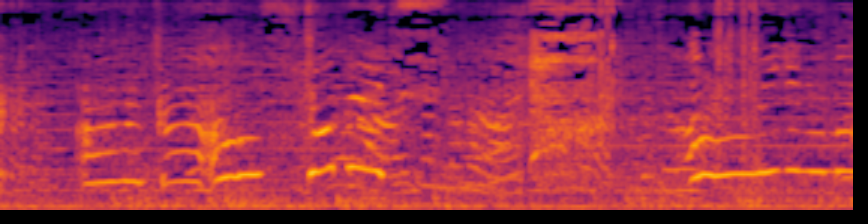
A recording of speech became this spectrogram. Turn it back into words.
What? Oh my god. Oh, stop it! Oh, leave him alone.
